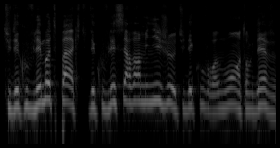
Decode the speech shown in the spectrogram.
tu découvres les modes pack, tu découvres les serveurs mini-jeux, tu découvres moi en tant que dev,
